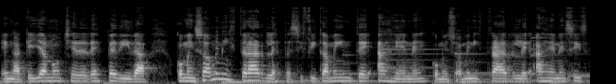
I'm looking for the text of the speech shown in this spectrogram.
en aquella noche de despedida, comenzó a ministrarle específicamente a Génesis, comenzó a ministrarle a Génesis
